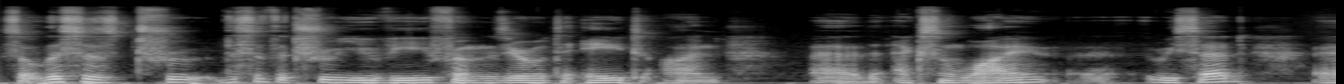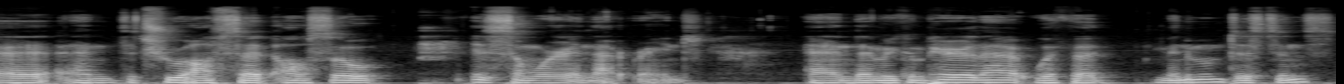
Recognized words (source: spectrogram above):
So this is true. This is the true UV from 0 to 8 on uh, the X and Y uh, we said, uh, and the true offset also is somewhere in that range. And then we compare that with a minimum distance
